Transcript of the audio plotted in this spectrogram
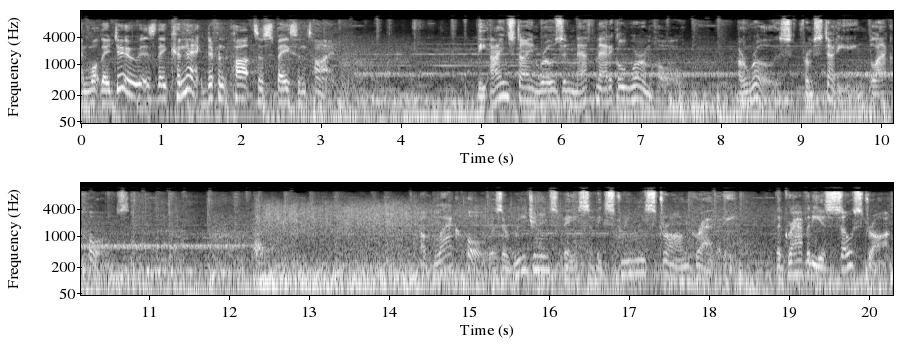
and what they do is they connect different parts of space and time. The Einstein-Rosen mathematical wormhole arose from studying black holes. A black hole is a region in space of extremely strong gravity. The gravity is so strong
